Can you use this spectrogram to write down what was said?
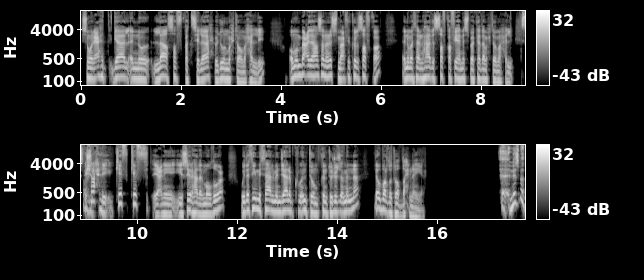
سمو العهد قال إنه لا صفقة سلاح بدون محتوى محلي ومن بعدها صرنا نسمع في كل صفقة إنه مثلا هذه الصفقة فيها نسبة كذا محتوى محلي. صحيح. اشرح لي كيف كيف يعني يصير هذا الموضوع؟ وإذا في مثال من جانبكم أنتم كنتوا جزء منه لو برضو توضح لنا إياه. أه، نسبة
